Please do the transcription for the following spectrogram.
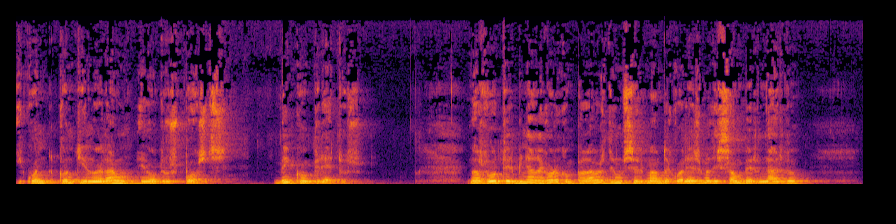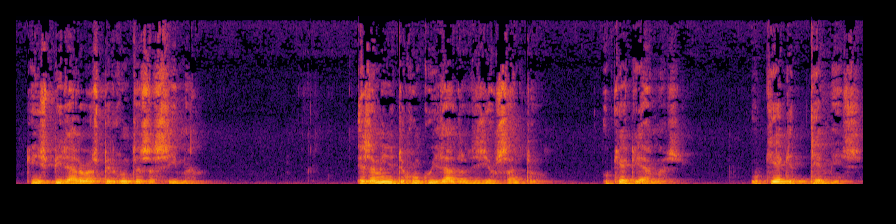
e continuarão em outros posts, bem concretos. Mas vou terminar agora com palavras de um sermão da Quaresma de São Bernardo que inspiraram as perguntas acima. Examine-te com cuidado, dizia o santo. O que é que amas? O que é que temes?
